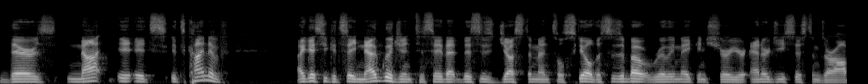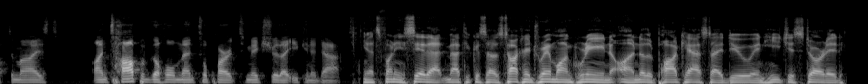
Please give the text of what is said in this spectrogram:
There's not, it's, it's kind of, I guess you could say negligent to say that this is just a mental skill. This is about really making sure your energy systems are optimized on top of the whole mental part to make sure that you can adapt. Yeah, it's funny you say that, Matthew, because I was talking to Draymond Green on another podcast I do, and he just started.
